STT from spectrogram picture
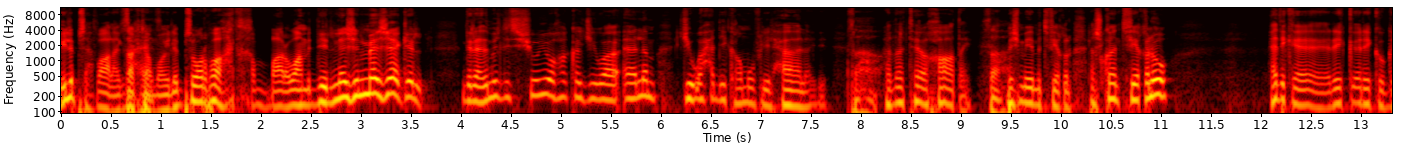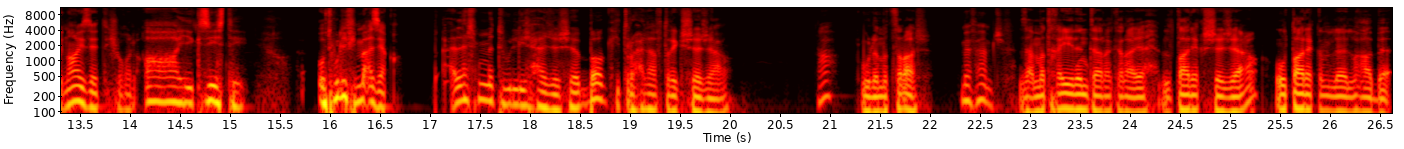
يلبسه. voilà صحيح. exactement يلبسه وراه تخبر واه دير لنا جن مشاكل. دير هذا مجلس الشيوخ هكا يجي الم يجي واحد ي camoufler الحالة. صح هذا تا خاطي صح باش ما تفيق له لأش كان تفيق له هذيك rec- recognize it شغل. آه اكزيستي وتولي في مازق علاش ما توليش حاجة شابة؟ كي تروح لها في طريق الشجاعة. آه. ولا ما تصراش. ما فهمتش. زعما تخيل انت راك رايح لطريق الشجاعة وطريق ال- الغباء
